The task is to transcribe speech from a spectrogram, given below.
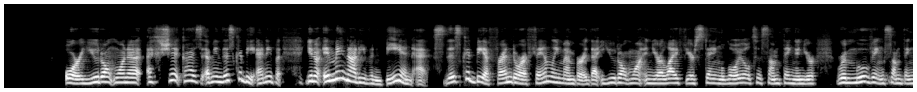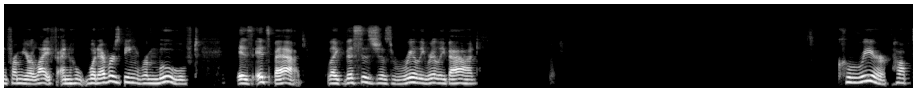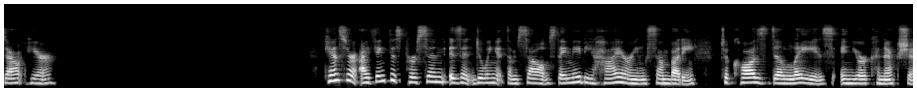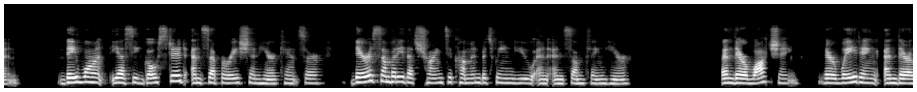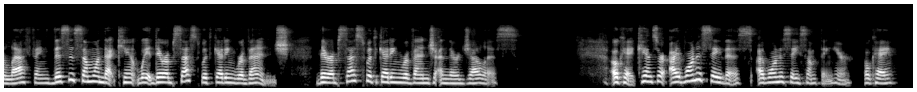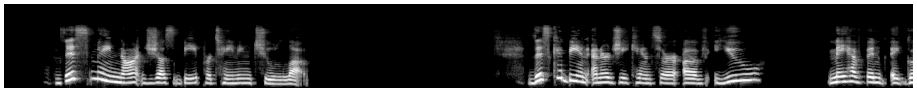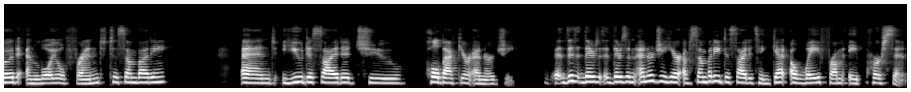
or you don't want to eh, shit guys i mean this could be any but you know it may not even be an ex this could be a friend or a family member that you don't want in your life you're staying loyal to something and you're removing something from your life and whatever's being removed is it's bad like this is just really really bad career popped out here Cancer, I think this person isn't doing it themselves. They may be hiring somebody to cause delays in your connection. They want, yes, he ghosted and separation here, Cancer. There is somebody that's trying to come in between you and and something here. And they're watching. They're waiting and they're laughing. This is someone that can't wait. They're obsessed with getting revenge they're obsessed with getting revenge and they're jealous. Okay, Cancer, I want to say this. I want to say something here. Okay. This may not just be pertaining to love. This could be an energy, Cancer, of you may have been a good and loyal friend to somebody, and you decided to pull back your energy. Uh, This, there's there's an energy here of somebody decided to get away from a person,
